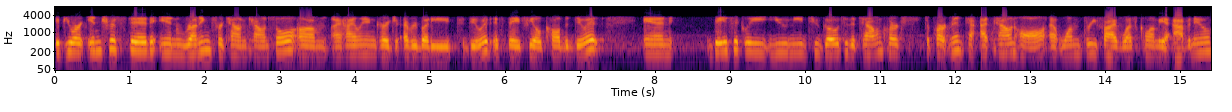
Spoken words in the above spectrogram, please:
if you are interested in running for town council, um, I highly encourage everybody to do it if they feel called to do it. And basically, you need to go to the town clerk's department to, at town hall at 135 West Columbia Avenue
